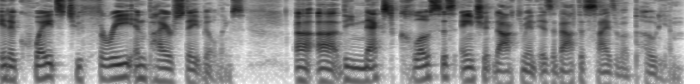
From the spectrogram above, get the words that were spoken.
it equates to three Empire State Buildings. Uh, uh, the next closest ancient document is about the size of a podium.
